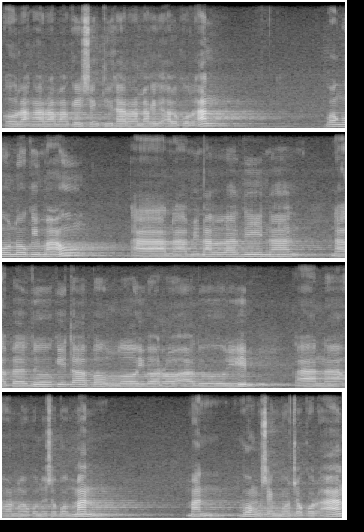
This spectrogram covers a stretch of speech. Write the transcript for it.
ora ngaramake sing diharamake Al-Qur'an. Wong ngono ki mau kana minal ladzina nabadu kitaballahi wara'a dzurihim kana ana kono sapa man? Man wong sing maca Quran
